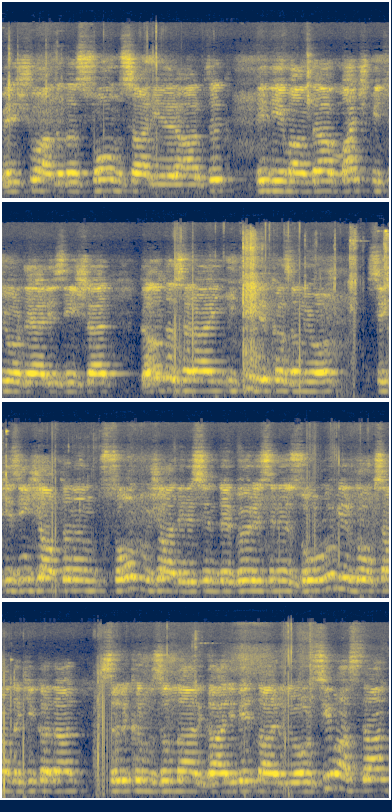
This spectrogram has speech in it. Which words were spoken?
ve şu anda da son saniyeleri artık dediğim anda maç bitiyor değerli izleyiciler. Galatasaray 2-1 kazanıyor. 8. haftanın son mücadelesinde böylesine zorlu bir 90 dakikadan Sarı Kırmızılar galibiyetle ayrılıyor. Sivas'tan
